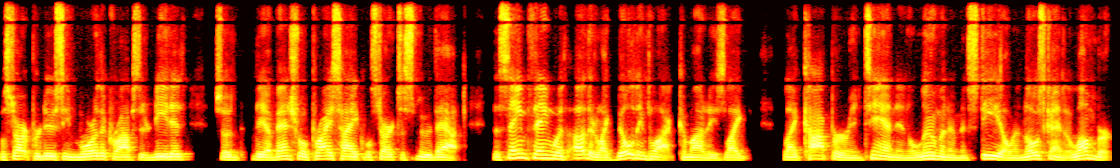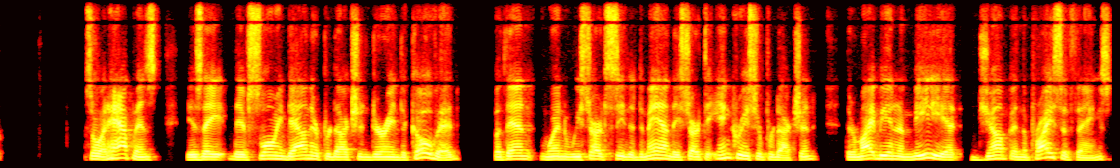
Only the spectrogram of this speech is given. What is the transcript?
will start producing more of the crops that are needed. So the eventual price hike will start to smooth out. The same thing with other like building block commodities like like copper and tin and aluminum and steel and those kinds of lumber. So what happens is they they're slowing down their production during the COVID, but then when we start to see the demand, they start to increase their production. There might be an immediate jump in the price of things,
